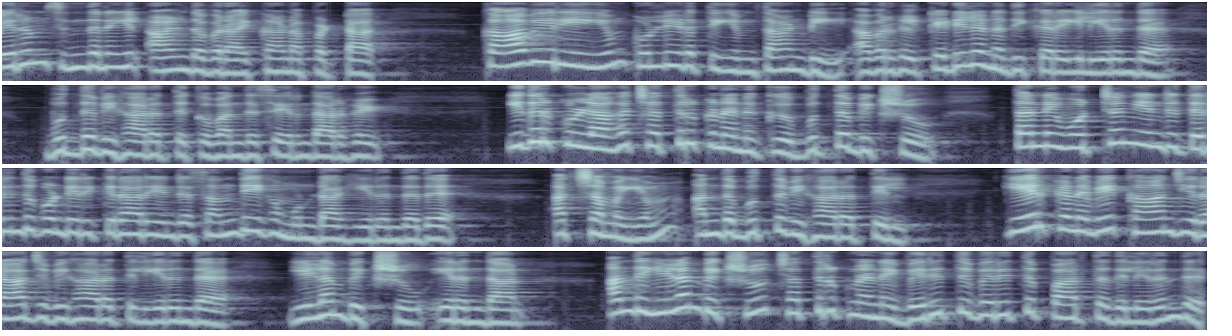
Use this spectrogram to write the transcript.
பெரும் சிந்தனையில் ஆழ்ந்தவராய் காணப்பட்டார். காவேரியையும் கொள்ளிடத்தையும் தாண்டி அவர்கள் கெடில நதிக்கரையில் இருந்த புத்த விகாரத்துக்கு வந்து சேர்ந்தார்கள். இதற்குள்ளாக சத்ருக்னனுக்கு புத்த பிக்ஷு தன்னை ஒற்றன் என்று தெரிந்து கொண்டிருக்கிறார் என்ற சந்தேகம் உண்டாகியிருந்தது. அச்சமயம் அந்த புத்த விகாரத்தில் ஏற்கனவே காஞ்சி ராஜ விகாரத்தில் இருந்த இளம்பிக்ஷு இருந்தான். அந்த இளம்பிக்ஷு சத்ருக்னனை வெறித்து வெறித்து பார்த்ததிலிருந்து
